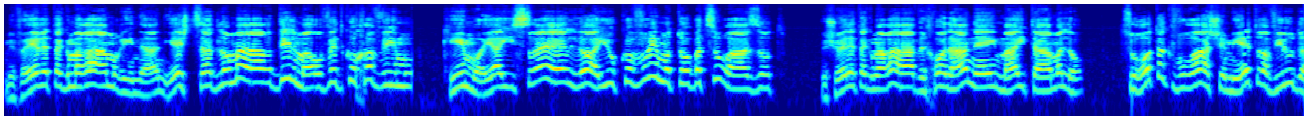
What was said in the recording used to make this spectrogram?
מבארת הגמרא אמרינן, יש צד לומר, דילמה עובד כוכבים הוא. כי אם הוא היה ישראל, לא היו קוברים אותו בצורה הזאת. ושואלת הגמרא, וכל הני, מה טעמה לו? צורות הקבורה שמאת רב יהודה,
